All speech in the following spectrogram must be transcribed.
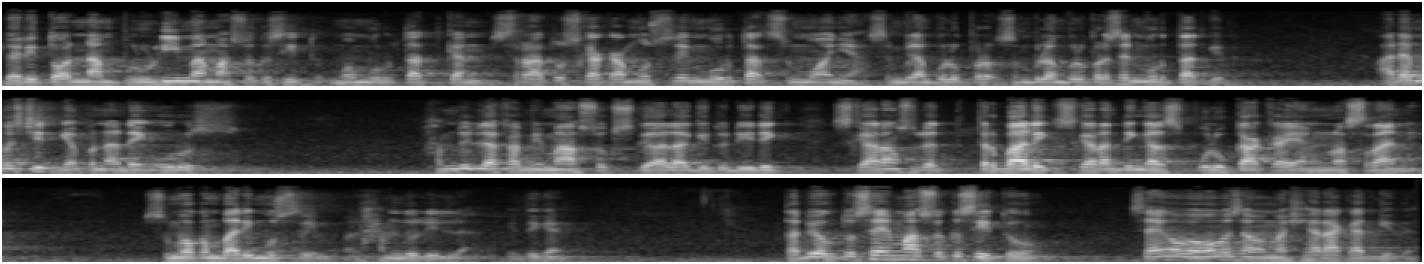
Dari tahun 65 masuk ke situ, memurtadkan 100 kakak muslim murtad semuanya, 90 90% murtad gitu. Ada masjid nggak pernah ada yang urus. Alhamdulillah kami masuk segala gitu didik. Sekarang sudah terbalik. Sekarang tinggal 10 kakak yang Nasrani. Semua kembali Muslim. Alhamdulillah, gitu kan. Tapi waktu saya masuk ke situ, saya ngomong-ngomong sama masyarakat gitu.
